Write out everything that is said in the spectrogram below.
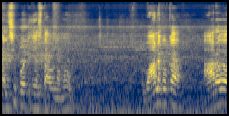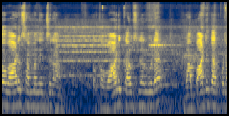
కలిసి పోటీ చేస్తూ ఉన్నాము. వాళ్ళకు ఒక ఆరవ వార్డుకు సంబంధించిన ఒక వార్డు కౌన్సిలర్ కూడా మా పార్టీ తరఫున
